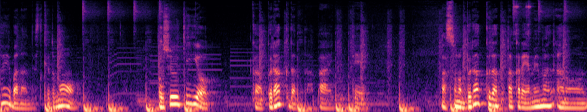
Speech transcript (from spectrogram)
例えばなんですけども募集企業がブラックだった場合って、まあ、そのブラックだったからやめ、ま、あの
